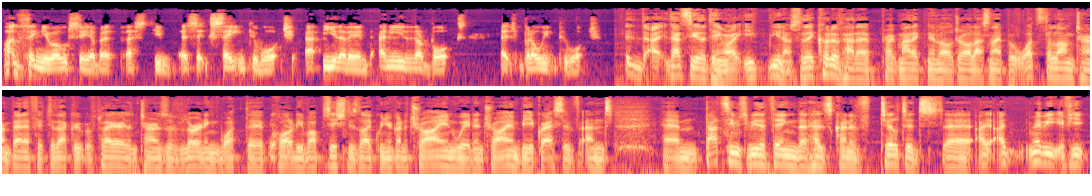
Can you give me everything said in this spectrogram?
one thing you will say about this team, it's exciting to watch at either end, in either box. It's brilliant to watch. That's the other thing, right? You, you, know, so they could have had a pragmatic nil-all draw last night, but what's the long-term benefit to that group of players in terms of learning what the quality of opposition is like when you're going to try and win and try and be aggressive? And um, that seems to be the thing that has kind of tilted. Uh, I, I, maybe if you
